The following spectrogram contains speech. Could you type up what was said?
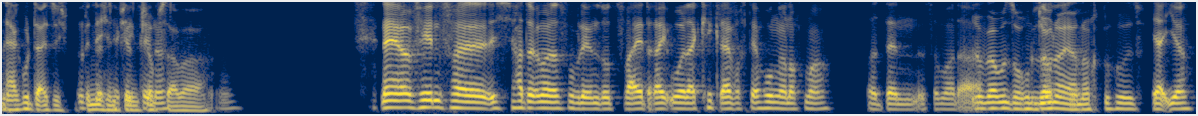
Ja, gut, also ich bin nicht in vielen. Clubs, aber naja, auf jeden Fall, ich hatte immer das Problem, so 2, 3 Uhr, da kickt einfach der Hunger nochmal. Und dann ist immer da. Ja, wir haben uns auch einen Döner ja noch geholt. Ja, ihr.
